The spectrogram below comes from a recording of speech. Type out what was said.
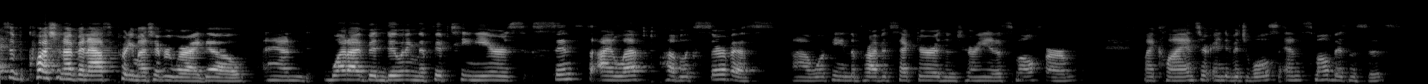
it's a question I've been asked pretty much everywhere I go. And what I've been doing the 15 years since I left public service, uh, working in the private sector as an attorney at a small firm, my clients are individuals and small businesses.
